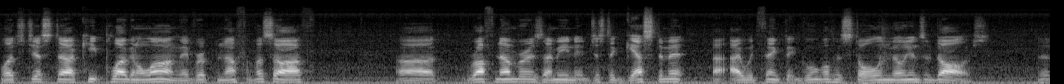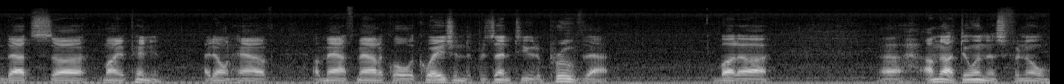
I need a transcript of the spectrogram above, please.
let's just uh, keep plugging along. They've ripped enough of us off. Uh, rough numbers I mean just a guesstimate I would think that Google has stolen millions of dollars. That's uh, my opinion. I don't have a mathematical equation to present to you to prove that. But uh, uh, I'm not doing this for no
